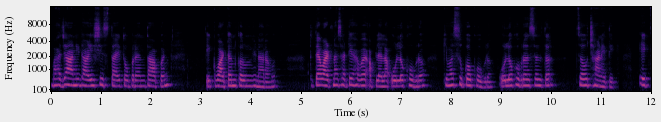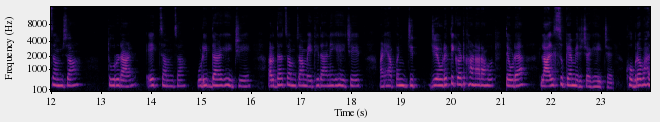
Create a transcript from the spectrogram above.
भाज्या आणि डाळी शिजताय आहे तोपर्यंत आपण एक वाटण करून घेणार आहोत. तर त्या वाटणासाठी हवं आपल्याला ओलं खोबरं किंवा सुकं खोबरं. ओलं खोबरं असेल तर चव छान येते. एक चमचा तूर डाळ एक चमचा उडीद डाळ घ्यायची आहे अर्धा चमचा मेथी दाणे घ्यायचे आहेत आणि आपण जित जेवढे तिखट खाणार आहोत तेवढ्या लाल सुक्या मिरच्या घ्यायच्या आहेत. खोबरं भाज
